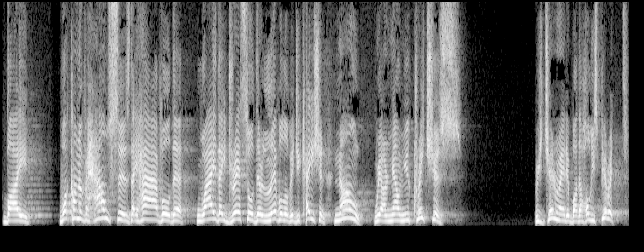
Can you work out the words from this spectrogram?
by what kind of houses they have or the way they dress or their level of education. No, we are now new creatures regenerated by the Holy Spirit.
